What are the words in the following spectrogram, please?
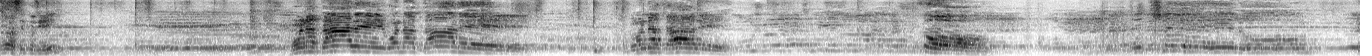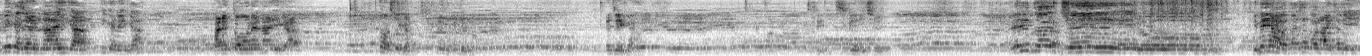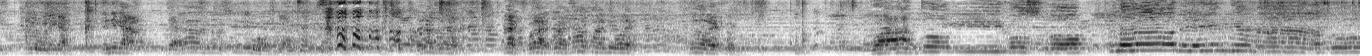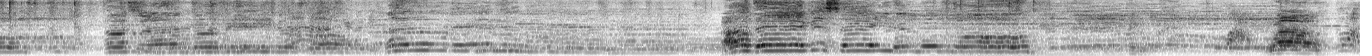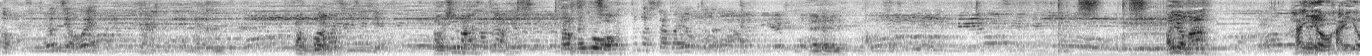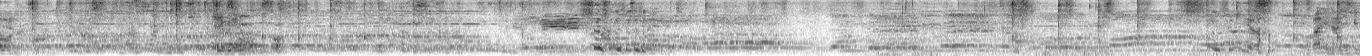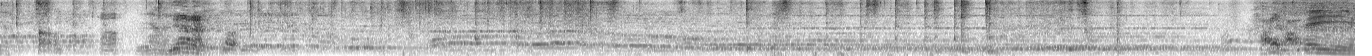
Allora, se così. Buon Natale! Buon Natale! Buon Natale! Oh! Il cielo! E mica c'è Naika, dica Nica? Panettone, Naika? No, Giga, prendi, prendilo. E Giga? Sì, si dice? E dal cielo! Di me ha dato like lì, e nega, ah, no, si devo, ecco, guarda, guarda, no, fai, ecco, no, ecco. Quanto vi costò l'avermi amato, a quanto vi costò a te che sei del mondo. Ecco qua. Wow, 哇，有酒味，放过好了，吃谢谢，好吃吗？好吃好吃。当当做哦，这个小白肉做的很好，嘿嘿嘿。厉害厉还有吗？还有还有，哎，没有，我帮你拿. Eh.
